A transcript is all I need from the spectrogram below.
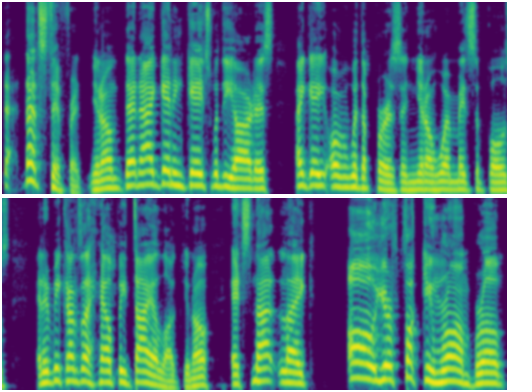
That, that's different, you know. Then I get engaged with the artist, I get over with the person, you know, who I made suppose, and it becomes a healthy dialogue. You know, it's not like, oh, you're fucking wrong, bro.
